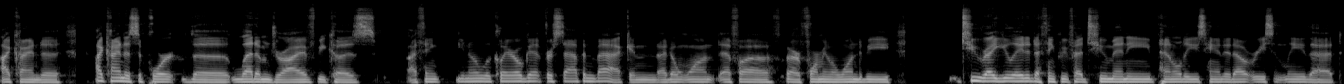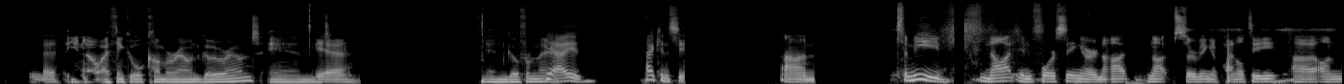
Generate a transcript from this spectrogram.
I kind of i kind of support the let him drive because i think you know leclerc will get verstappen back and i don't want f uh, or formula one to be too regulated i think we've had too many penalties handed out recently that yeah, you know i think it will come around go around and yeah. and go from there Yeah, I, I can see. It. Um, to me, not enforcing or not not serving a penalty uh, on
